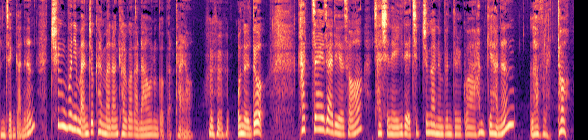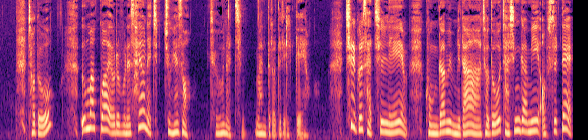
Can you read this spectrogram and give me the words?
언젠가는 충분히 만족할 만한 결과가 나오는 것 같아요. 오늘도 각자의 자리에서 자신의 일에 집중하는 분들과 함께하는 러브레터. 저도 음악과 여러분의 사연에 집중해서 좋은 아침 만들어 드릴게요. 7947님, 공감입니다. 저도 자신감이 없을 때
